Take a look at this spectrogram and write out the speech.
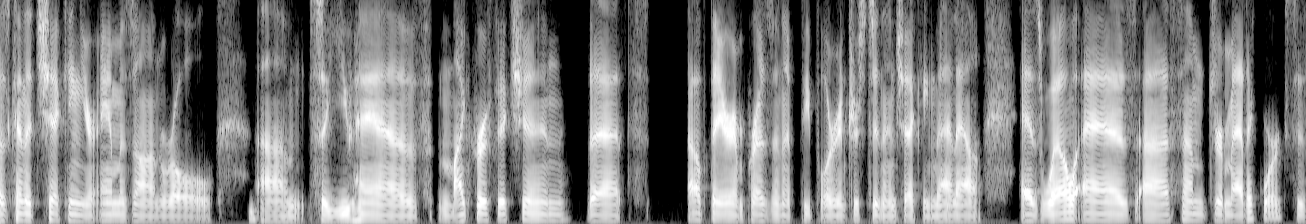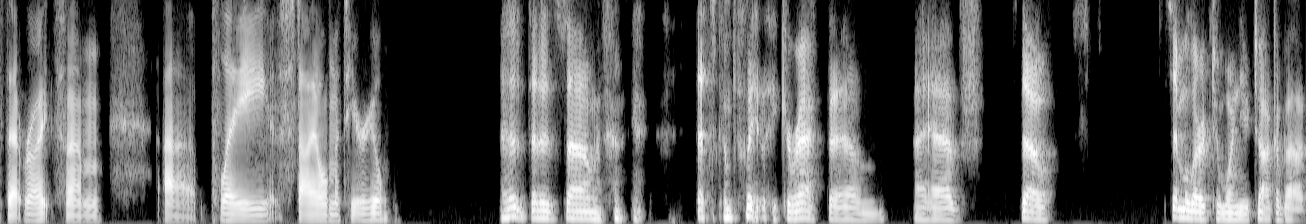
I was kind of checking your Amazon role. Um, so you have microfiction that's out there and present if people are interested in checking that out, as well as uh, some dramatic works. Is that right? Some uh, play style material. That is, that is um, that's completely correct. Um, I have so similar to when you talk about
